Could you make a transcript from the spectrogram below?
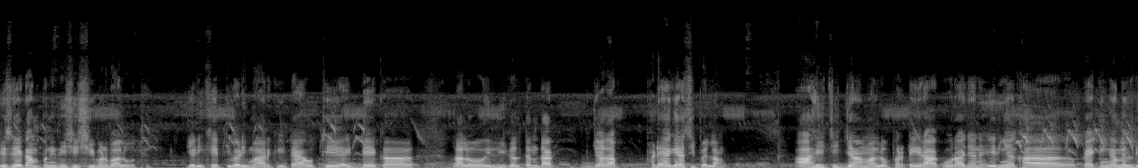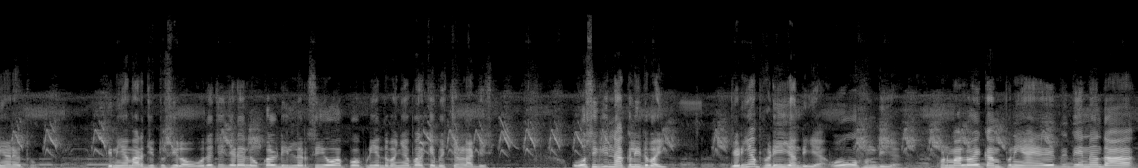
ਕਿਸੇ ਕੰਪਨੀ ਦੀ ਸ਼ੀਸ਼ੀ ਬਣਵਾ ਲਓ ਉੱਥੇ। ਜਿਹੜੀ ਖੇਤੀਬਾੜੀ ਮਾਰਕੀਟ ਹੈ, ਉੱਥੇ ਐਡੇ ਕ ਲਾ ਲਓ ਇਲੀਗਲ ਧੰਦਾ ਜ਼ਿਆਦਾ ਫੜਿਆ ਗਿਆ ਸੀ ਪਹਿਲਾਂ। ਆਹੀ ਚੀਜ਼ਾਂ ਮੰਨ ਲਓ ਫਰਟੇਰਾ ਕੋਰਾਜਨ ਇਹਦੀਆਂ ਖਾ- ਪੈਕਿੰਗਾਂ ਮਿਲਦੀਆਂ ਨੇ ਉੱਥੋਂ। ਕਿੰਨੀਆਂ ਮਰਜ਼ੀ ਤੁਸੀਂ ਲਓ, ਉਹਦੇ 'ਚ ਜਿਹੜੇ ਲੋਕਲ ਡੀਲਰ ਸੀ, ਉਹ ਆਪੋ ਆਪਣੀਆਂ ਦਵਾਈਆਂ ਭਰ ਕੇ ਵੇਚਣ ਲੱਗੇ ਸੀ। ਉਹ ਸੀਗੀ ਨਕਲੀ ਦਵਾਈ, ਜਿਹੜੀਆਂ ਫੜੀ ਜਾਂਦੀ ਆ, ਉਹ ਹੁੰਦੀ ਹੈ ਹੁਣ ਮੰਨ ਲਓ ਇਹ ਕੰਪਨੀ ਹੈ ਇਹਦੇ ਤੇ ਇਹਨਾਂ ਦਾ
